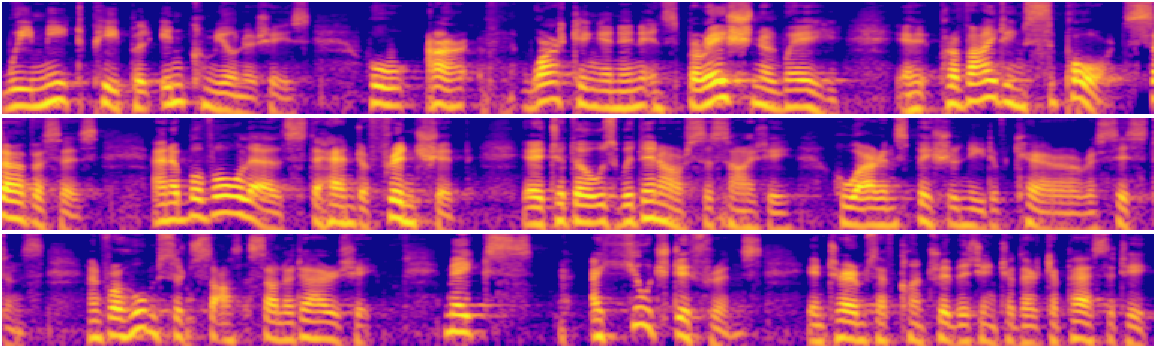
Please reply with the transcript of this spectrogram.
we meet people in communities who are working in an inspirational way, uh, providing support, services, and above all else, the hand of friendship uh, to those within our society who are in special need of care or assistance, and for whom such solidarity makes a huge difference in terms of contributing to their capacity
